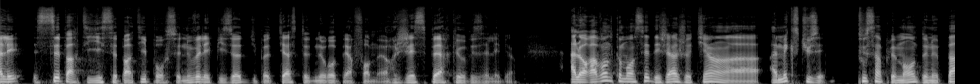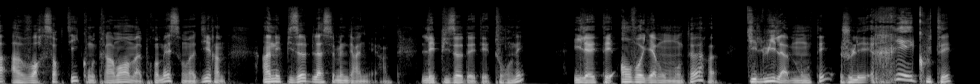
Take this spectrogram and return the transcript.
Allez, c'est parti, c'est parti pour ce nouvel épisode du podcast Neuroperformer. J'espère que vous allez bien. Alors avant de commencer déjà, je tiens à, m'excuser, tout simplement de ne pas avoir sorti, contrairement à ma promesse, on va dire, un épisode la semaine dernière. L'épisode a été tourné, il a été envoyé à mon monteur, qui lui l'a monté, je l'ai réécouté,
